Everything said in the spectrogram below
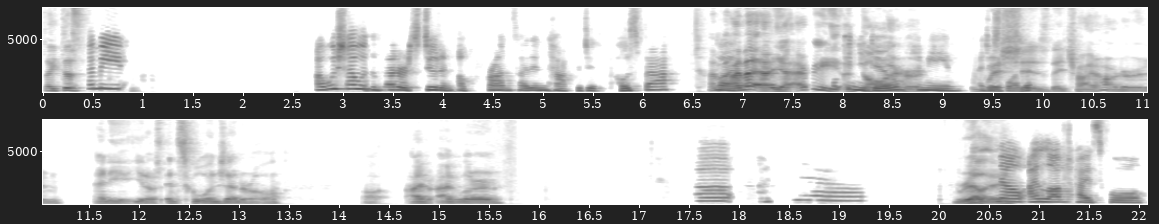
like this. I mean, I wish I was a better student up front so I didn't have to do the post-bac. I, mean, I but bet uh, yeah. Every What can you do? I I, mean, I just wishes they tried harder in any you know in school in general. Uh, I've I've learned Uh, yeah. really. No, I loved high school.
